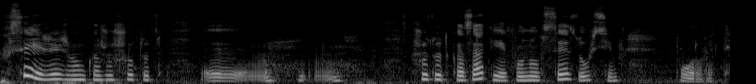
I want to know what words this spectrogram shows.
Ну все, я ж вам кажу, що тут, е, що тут казати, як воно все зовсім порвате.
